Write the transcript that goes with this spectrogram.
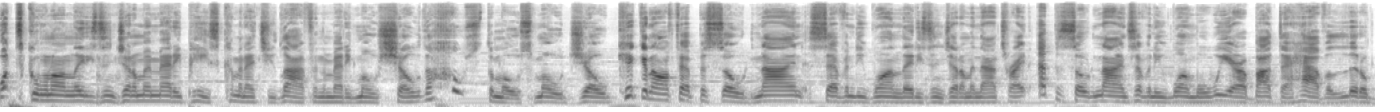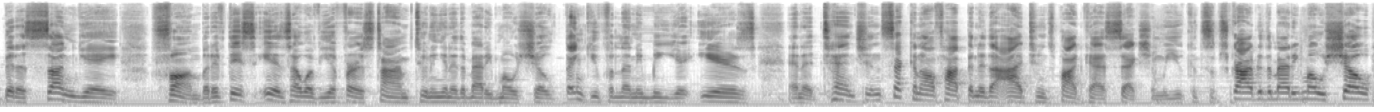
What's going on, ladies and gentlemen? Matty Pace coming at you live from the Matty Mo Show, the host, the most mojo, kicking off episode 971, ladies and gentlemen. That's right, episode 971, where we are about to have a little bit of Sunday fun. But if this is, however, your first time tuning into the Matty Mo Show, thank you for lending me your ears and attention. Second off, hop into the iTunes podcast section where you can subscribe to the Matty Mo Show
